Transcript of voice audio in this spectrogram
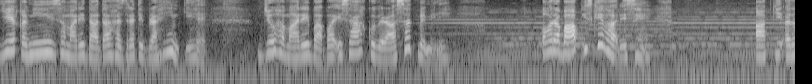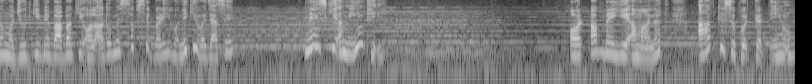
ये कमीज़ हमारे दादा हज़रत इब्राहिम की है, जो हमारे बाबा इसाक को विरासत में मिली। और अब आप इसके वारिस हैं। आपकी अदम मौजूदगी में बाबा की औलादों में सबसे बड़ी होने की वजह से मैं इसकी अमीन थी। और अब मैं ये अमानत आपके सुपुर्द करती हूँ।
